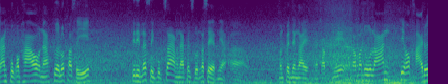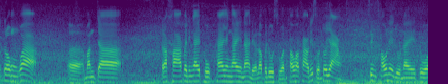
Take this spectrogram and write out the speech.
การปลูกมะพร้าวนะเพื่อลดภาษีที่ดินและสิ่งปลูกสร้างนะเป็นสวนเกษตรเนี่ยมันเป็นยังไงนะครับทีนี้เรามาดูร้านที่เขาขายโดยตรงว่ามันจะราคาเป็นยังไงถูกแพงยังไงนะเดี๋ยวเราไปดูสวนเขาคร่าวๆที่สวนตัวอย่าง ซึ่งเขาเนี่ยอยู่ในตัว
